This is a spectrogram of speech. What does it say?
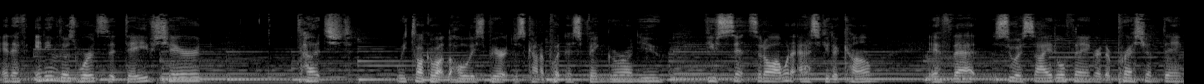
And if any of those words that Dave shared touched, we talk about the Holy Spirit just kind of putting his finger on you. If you sense it all, I want to ask you to come. If that suicidal thing or depression thing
